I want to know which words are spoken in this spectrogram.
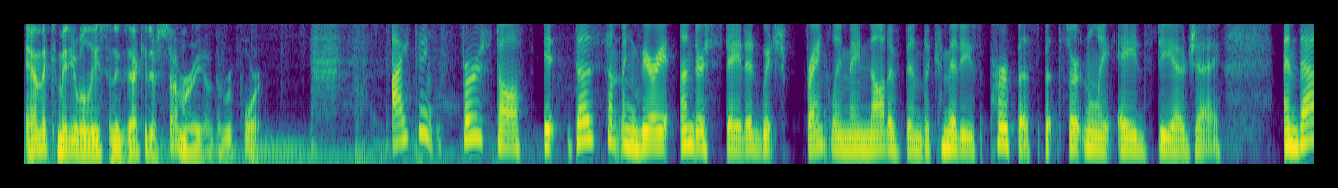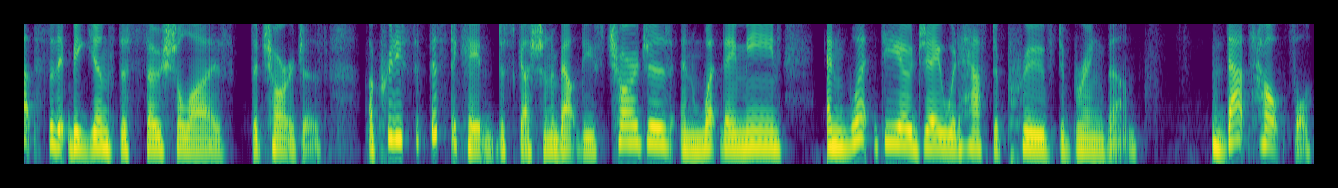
And the committee released an executive summary of the report. I think, first off, it does something very understated, which frankly may not have been the committee's purpose, but certainly aids DOJ. And that's that it begins to socialize the charges. A pretty sophisticated discussion about these charges and what they mean and what DOJ would have to prove to bring them. That's helpful.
